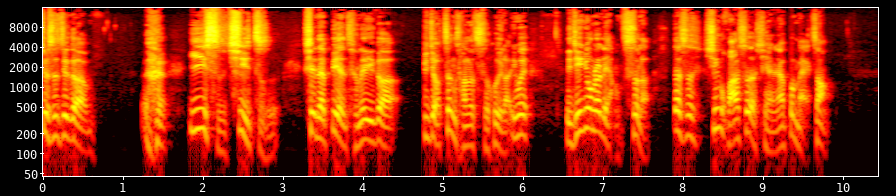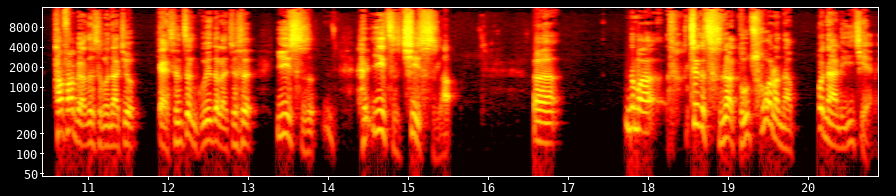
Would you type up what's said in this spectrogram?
就是这个“医死弃子”现在变成了一个比较正常的词汇了，因为已经用了两次了。但是新华社显然不买账，他发表的时候呢，就改成正规的了，就是“医死医子弃死了”。呃，那么这个词呢，读错了呢不难理解，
